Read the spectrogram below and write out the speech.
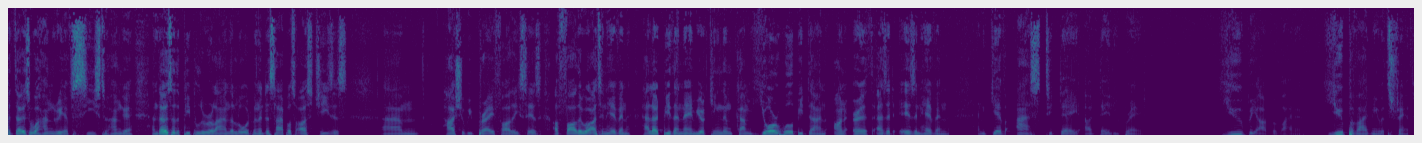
but those who are hungry have ceased to hunger. And those are the people who rely on the Lord. When the disciples asked Jesus, um, how should we pray, Father? He says, Our Father who art in heaven, hallowed be thy name. Your kingdom come, your will be done on earth as it is in heaven. And give us today our daily bread. You be our provider. You provide me with strength,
